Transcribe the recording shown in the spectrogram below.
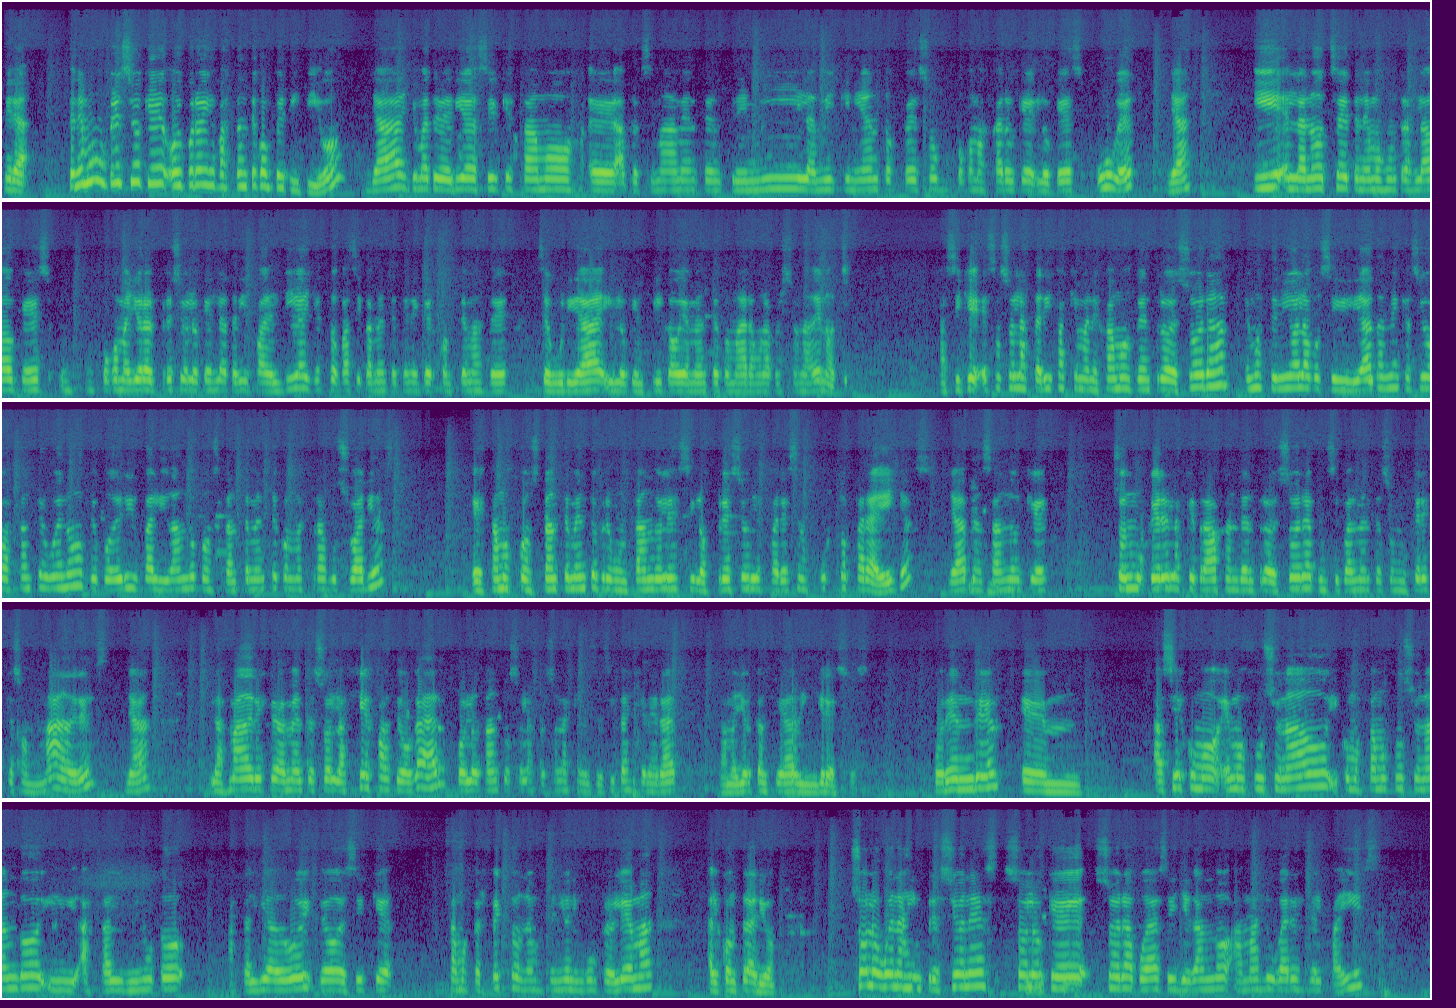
Mira, tenemos un precio que hoy por hoy es bastante competitivo. Ya yo me atrevería a decir que estamos eh, aproximadamente entre 1.000 a 1.500 pesos, un poco más caro que lo que es Uber, ¿ya? Y en la noche tenemos un traslado que es un, un poco mayor al precio de lo que es la tarifa del día y esto básicamente tiene que ver con temas de seguridad y lo que implica obviamente tomar a una persona de noche. Así que esas son las tarifas que manejamos dentro de Sora. Hemos tenido la posibilidad también, que ha sido bastante bueno, de poder ir validando constantemente con nuestras usuarias. Estamos constantemente preguntándoles si los precios les parecen justos para ellas, ya pensando en que son mujeres las que trabajan dentro de Sora, principalmente son mujeres que son madres, ya. Las madres generalmente son las jefas de hogar, por lo tanto son las personas que necesitan generar la mayor cantidad de ingresos. Por ende, eh, así es como hemos funcionado y como estamos funcionando y hasta el minuto, hasta el día de hoy, debo decir que estamos perfectos, no hemos tenido ningún problema. Al contrario, solo buenas impresiones, solo que Sora pueda seguir llegando a más lugares del país.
